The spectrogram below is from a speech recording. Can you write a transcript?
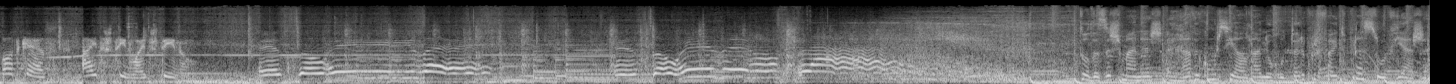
Podcast Ai Destino, Ai Destino. It's so easy. It's so easy to fly. Todas as semanas, a Rádio Comercial dá-lhe o roteiro perfeito para a sua viagem.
